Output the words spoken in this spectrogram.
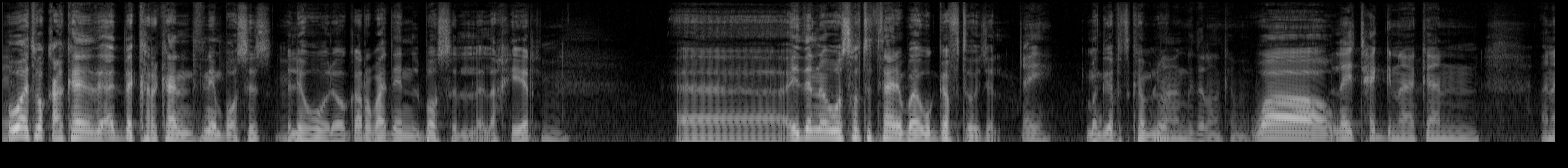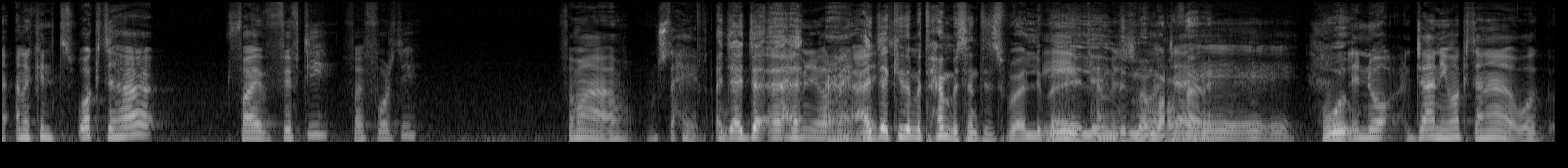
إيه. هو أتوقع كان أتذكر كان اثنين bosses. اللي هو ل ogre وبعدين ال boss ال- الأخير. مم. آه اذا وصلت الثاني وقفته أجل اي ما قدرت ما تكملون نقدر نكمل. Wow. light حقنا كان أنا أنا كنت وقتها 550 540 فما مستحيل مني 40 أج كذا متحمس أنت الأسبوع اللي, إيه اللي مرة. ثانية إيه إيه. هو لأنه جاني وقت أنا وق-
